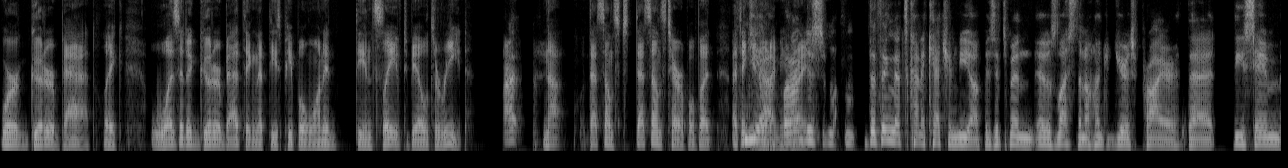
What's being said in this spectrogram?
were good or bad. Like, was it a good or bad thing that these people wanted the enslaved to be able to read? I, Not that sounds that sounds terrible, but I think you know what I mean, but right? I'm just the thing that's kind of catching me up is it's been it was less than hundred years prior that these same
